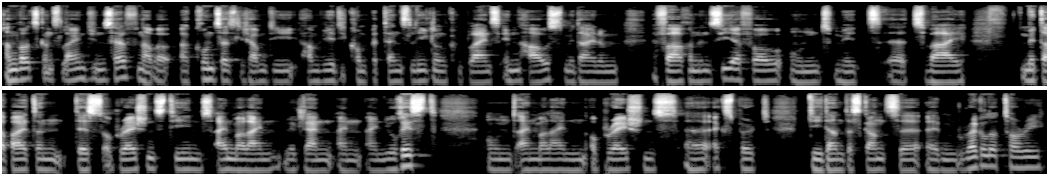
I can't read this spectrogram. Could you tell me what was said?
Anwaltskanzleien, die uns helfen, aber äh, grundsätzlich haben, die, haben wir die Kompetenz Legal und Compliance in-house mit einem erfahrenen CFO und mit äh, zwei Mitarbeitern des Operations Teams, einmal ein wirklich ein, ein, ein Jurist und einmal ein Operations äh, Expert, die dann das Ganze eben regulatory,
